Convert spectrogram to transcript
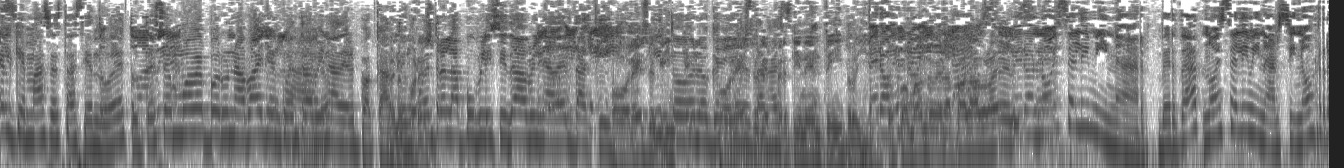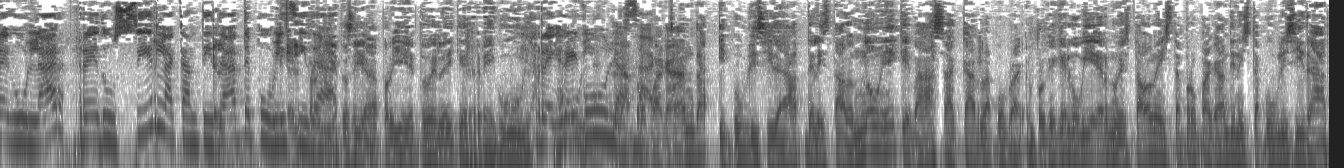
es el que más está haciendo esto. Usted se mueve por una valla y encuentra a Binader para acá. Bueno, encuentra la publicidad Binader de aquí. Por eso es y que, todo lo que por eso es pertinente mi proyecto. Pero, Tomando de la palabra a él. pero no es eliminar, ¿verdad? No es eliminar, sino regular, reducir la cantidad de El publicidad. proyecto se llama proyecto de ley que regula, Regula, la exacto. propaganda y publicidad del Estado. No es que va a sacar la propaganda, porque es que el gobierno, el Estado necesita propaganda y necesita publicidad.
